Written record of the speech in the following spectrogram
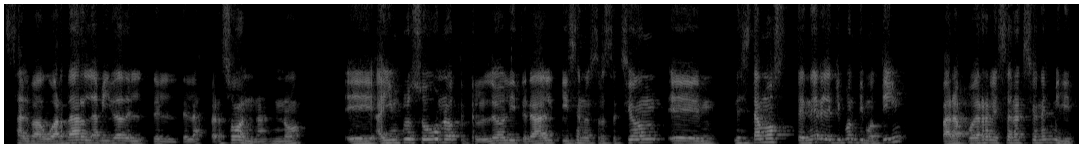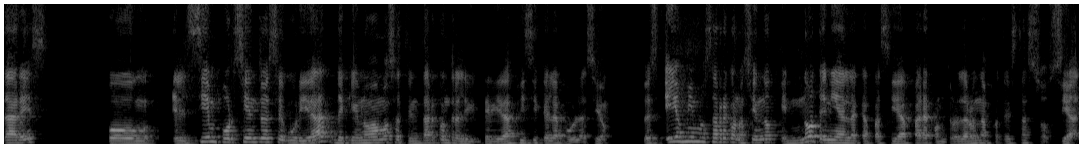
salvaguardar la vida de las personas, ¿no? Eh, hay incluso uno que te lo leo literal, que dice en nuestra sección, eh, necesitamos tener el equipo antimotín para poder realizar acciones militares con el 100% de seguridad de que no vamos a atentar contra la integridad física de la población. Entonces, ellos mismos están reconociendo que no tenían la capacidad para controlar una protesta social.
